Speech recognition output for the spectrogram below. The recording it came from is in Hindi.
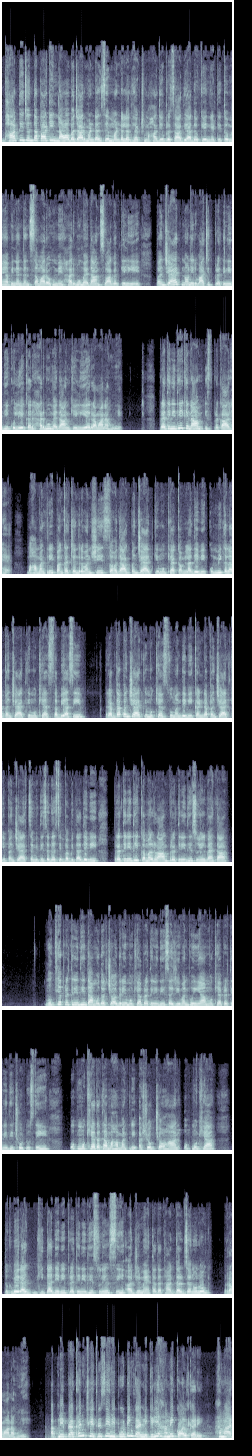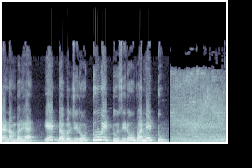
भारतीय जनता पार्टी नावा बाज़ार मंडल से मंडल अध्यक्ष महादेव प्रसाद यादव के नेतृत्व में अभिनंदन समारोह में हरमू मैदान स्वागत के लिए पंचायत नवनिर्वाचित प्रतिनिधि को लेकर हरमू मैदान के लिए रवाना हुए। प्रतिनिधि के नाम इस प्रकार है। महामंत्री पंकज चंद्रवंशी, सोहदाग पंचायत की मुखिया कमला देवी, कुम्मी कला पंचायत की मुखिया सबिया सिंह, रबदा पंचायत की मुखिया सुमन देवी, कंडा पंचायत की पंचायत समिति सदस्य बबीता देवी, प्रतिनिधि कमल राम प्रतिनिधि सुनील मेहता मुख्य प्रतिनिधि दामोदर चौधरी, मुखिया प्रतिनिधि सजीवन भुइया, मुखिया प्रतिनिधि छोटू सिंह, उप मुखिया तथा महामंत्री अशोक चौहान, उप मुखिया तुकबेरा गीता देवी, प्रतिनिधि सुनील सिंह, अर्जुन मेहता तथा दर्जनों लोग रवाना हुए। अपने प्रखंड क्षेत्र से रिपोर्टिंग करने के लिए हमें कॉल करें। हमारा नंबर है eight double zero two eight two zero one eight two.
